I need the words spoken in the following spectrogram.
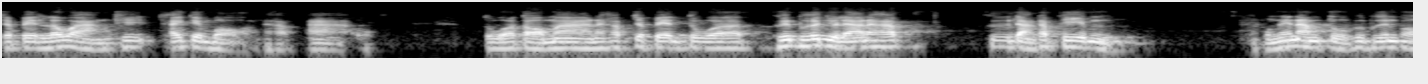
จะเป็นระหว่างที่ใช้เต็มบ่อนะครับอ่าตัวต่อมานะครับจะเป็นตัวพื้นๆอยู่แล้วนะครับ คือด่างทับทิม ผมแนะนำตัวพื้นๆพอ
